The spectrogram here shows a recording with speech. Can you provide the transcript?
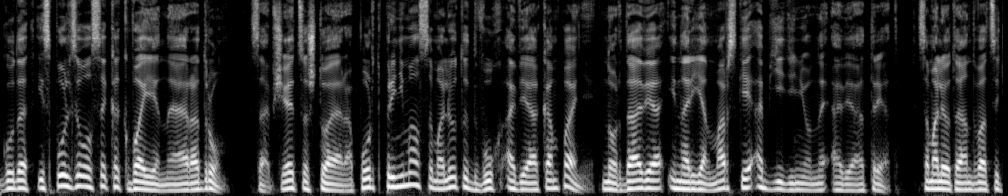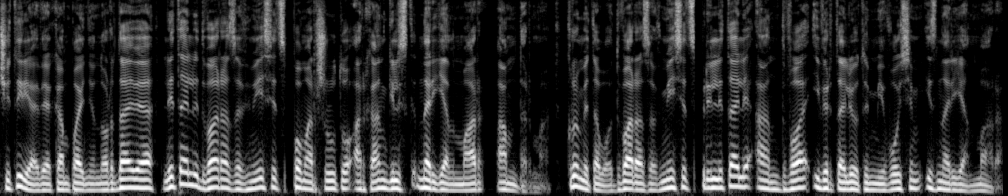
года использовался как военный аэродром. Сообщается, что аэропорт принимал самолеты двух авиакомпаний – Нордавия и Нарьян-Марский объединенный авиаотряд. Самолеты Ан-24 авиакомпании «Нордавия» летали два раза в месяц по маршруту Архангельск-Нарьян-Мар-Амдерма. Кроме того, два раза в месяц прилетали Ан-2 и вертолеты Ми-8 из Нарьян-Мара.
